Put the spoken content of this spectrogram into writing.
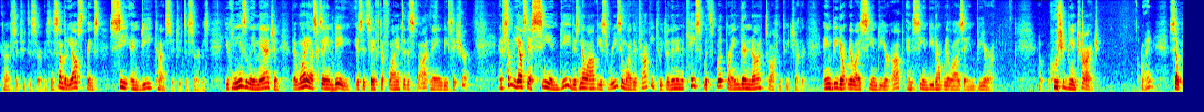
constitute the service, and somebody else thinks C and D constitutes the service. You can easily imagine that one asks A and B, is it safe to fly into the spot? And A and B say, sure. And if somebody else has C and D, there's no obvious reason why they're talking to each other. And in a case with split brain, they're not talking to each other. A and B don't realize C and D are up, and C and D don't realize A and B are up. Who should be in charge? Right? So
